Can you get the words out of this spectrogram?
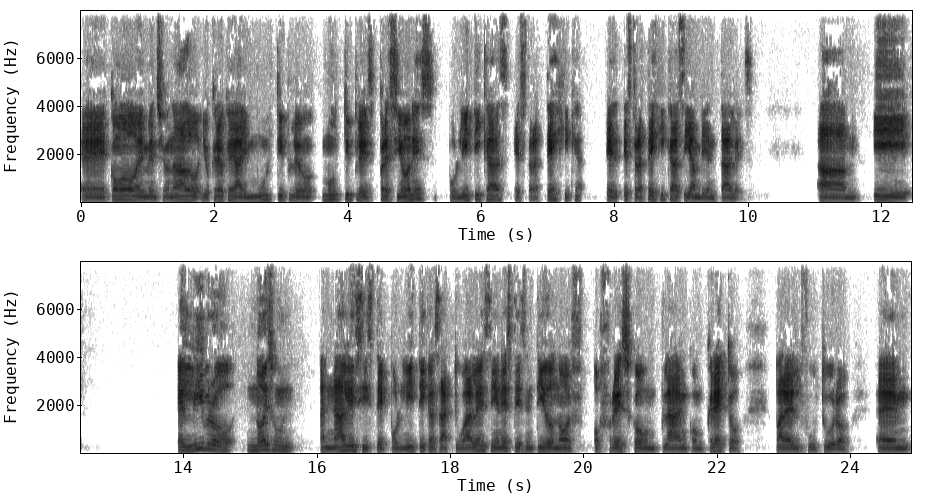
Eh, como he mencionado, yo creo que hay múltiples presiones políticas, e, estratégicas y ambientales. y el libro no es un análisis de políticas actuales y en este sentido no ofrezco un plan concreto para el futuro, em,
